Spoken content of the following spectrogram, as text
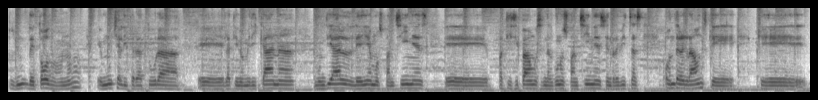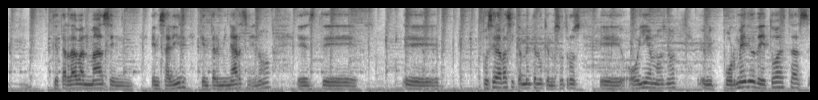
pues, de todo, ¿no? Eh, mucha literatura eh, latinoamericana, mundial, leíamos fanzines, eh, participábamos en algunos fanzines, en revistas underground que, que, tardaban más en, salir que en terminarse, ¿no? Este, pues era básicamente lo que nosotros oíamos, ¿no? Eh, por medio de todas estas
